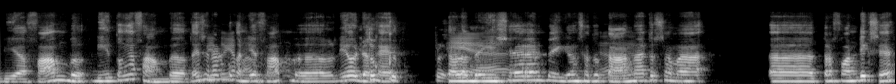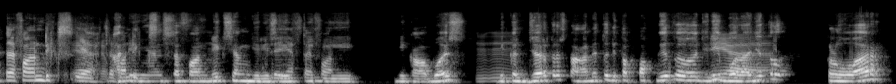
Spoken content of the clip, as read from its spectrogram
dia fumble, dihitungnya fumble. Tapi sebenarnya bukan Dihitungnya dia fumble. Dia udah Itu kayak good celebration, pegang satu Ya. tangan terus sama eh Trevon Dix ya. Trevon Dix, Ya, ya, Trevon Dix. Trevon Dix yang jadi Adanya safety Trevon. di, di Cowboys Mm-mm. dikejar terus tangannya tuh ditepok gitu. Jadi Iya. bolanya tuh keluar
